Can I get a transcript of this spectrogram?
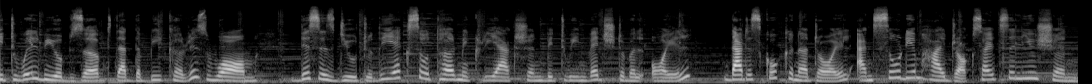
It will be observed that the beaker is warm. This is due to the exothermic reaction between vegetable oil, that is coconut oil, and sodium hydroxide solution.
